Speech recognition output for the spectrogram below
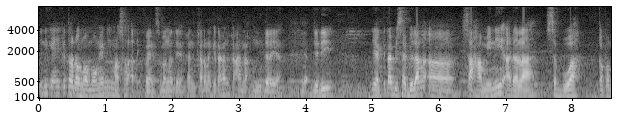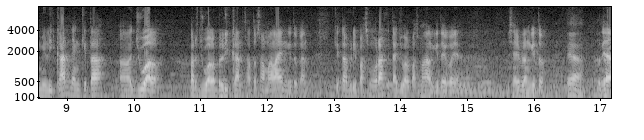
ini kayaknya kita udah ngomongin nih masalah advance banget ya kan karena kita kan ke anak muda ya. Ya. Jadi ya kita bisa bilang eh, saham ini adalah sebuah kepemilikan yang kita eh, jual, perjualbelikan satu sama lain gitu kan. Kita beli pas murah, kita jual pas mahal gitu ya kok ya. Bisa dibilang gitu. Ya, betul. Ya,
